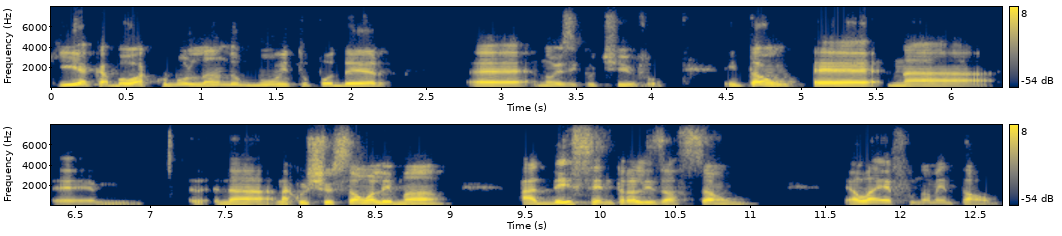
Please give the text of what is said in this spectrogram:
que acabou acumulando muito poder eh, no executivo. Então, é, na, na, na, Constituição alemã, a descentralização ela é fundamental.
